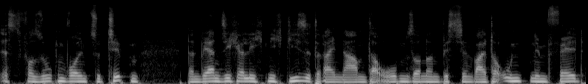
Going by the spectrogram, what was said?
es versuchen wollen zu tippen, dann wären sicherlich nicht diese drei Namen da oben, sondern ein bisschen weiter unten im Feld.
